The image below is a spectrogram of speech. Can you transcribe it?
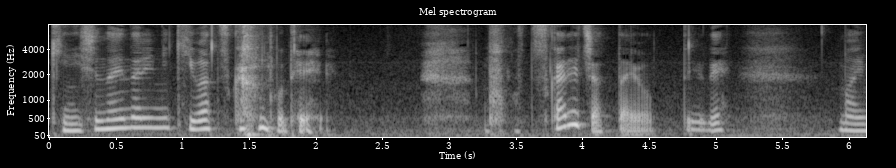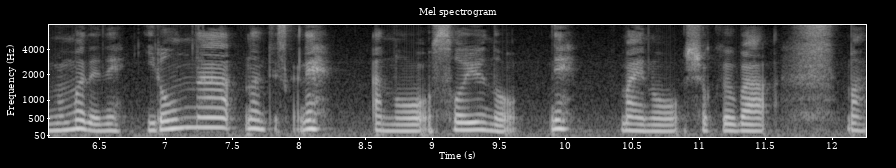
気にしないなりに気は使うので もう疲れちゃったよっていうね。まあ今までねいろんな何ですかねあのそういうのね前の職場、まあ、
